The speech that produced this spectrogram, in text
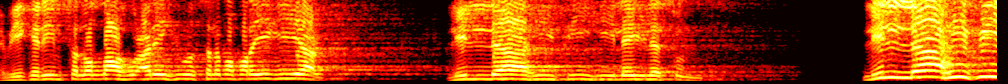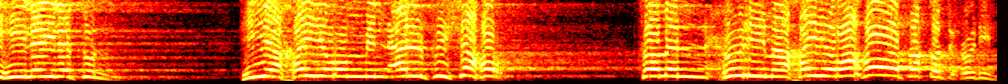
നബി കരീം സല്ലാഹു അലഹി വസ്ലമ പറയുകയാണ് ലില്ലാഹി ഫീഹി ലൈലത്തുൻ ലില്ലാഹി ഫീഹി ലൈലത്തുൻ ഹിയ خير من ألف شهر. فمن حرم خيرها فقد حرم.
